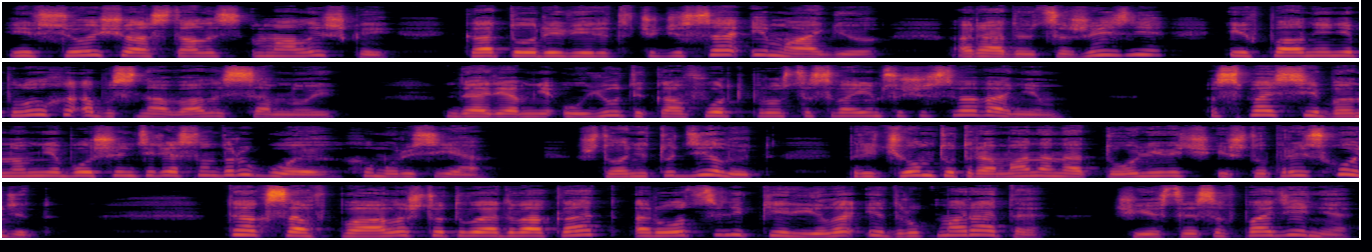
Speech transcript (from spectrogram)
и все еще осталась малышкой, которая верит в чудеса и магию, радуется жизни и вполне неплохо обосновалась со мной, даря мне уют и комфорт просто своим существованием. «Спасибо, но мне больше интересно другое», — хмурюсь я. Что они тут делают? Причем тут Роман Анатольевич и что происходит? Так совпало, что твой адвокат — родственник Кирилла и друг Марата. Чистое совпадение,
